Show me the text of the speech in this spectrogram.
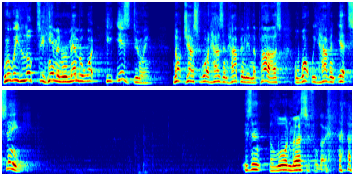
Will we look to Him and remember what He is doing, not just what hasn't happened in the past or what we haven't yet seen? Isn't the Lord merciful, though?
